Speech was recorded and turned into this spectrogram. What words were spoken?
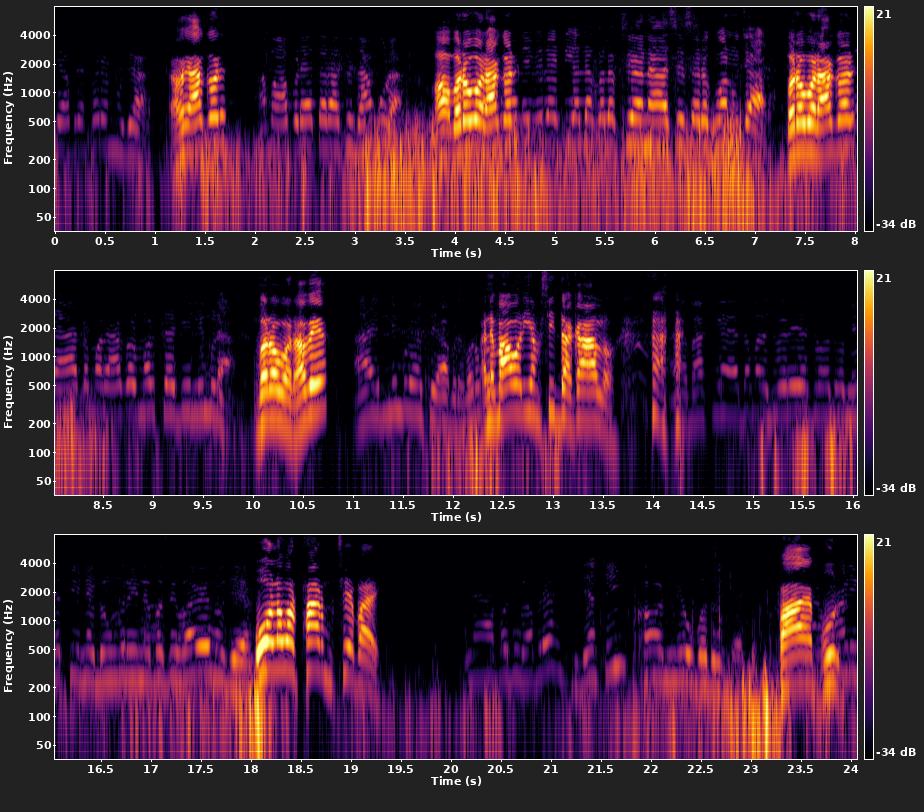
છે આપણે કરણનું ઝાડ. હવે આગળ? આમાં આપણે અત્યારે છે જાંબુડા હા બરોબર આગળ? આની વેરાયટી અલગ અલગ છે અને આ છે સરગવાનું ઝાડ. બરોબર આગળ? આ તમારે આગળ મળશે લીમડા. બરોબર હવે? આ લીમડો છે આપણે બરોબર? અને બાવરિયામ સીધા કા હાલો. બાકી આ તમારે જોઈ રહ્યા છો મેથી ને ડુંગળી ને બધું વાવેલું છે. ઓલ ઓવર ફાર્મ છે ભાઈ. અને આ બધું આપણે દેશી ખડ ને એવું બધું છે. પાય ફૂલ. ને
